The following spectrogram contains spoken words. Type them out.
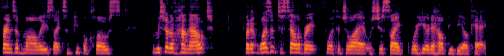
friends of Molly's, like some people close. And we sort of hung out, but it wasn't to celebrate 4th of July. It was just like we're here to help you be okay.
